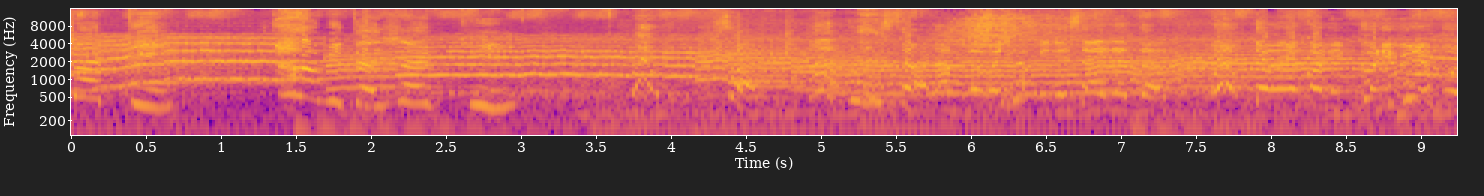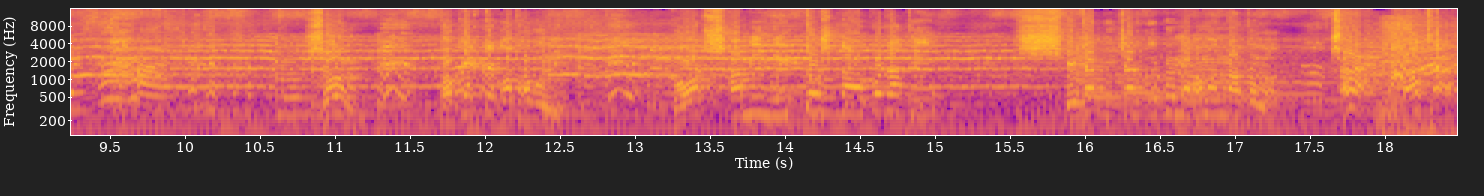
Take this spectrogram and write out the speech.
সাক্ষী, আমি তার সাক্ষী। একটা কথা বলি। নির্দোষ না অপরাধী, সেটা বিচার করবে মহামান্য আদালত। ছাড় ছাড়।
